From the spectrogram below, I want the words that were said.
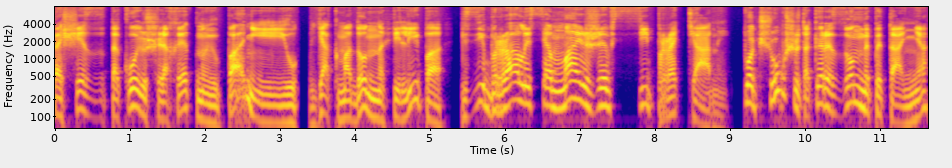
та ще з такою шляхетною панією, як Мадонна Філіпа, зібралися майже всі пратяни. Почувши таке резонне питання,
